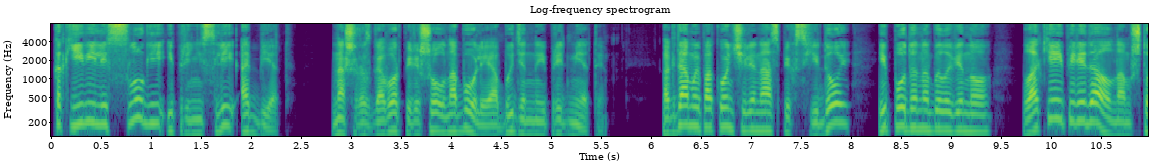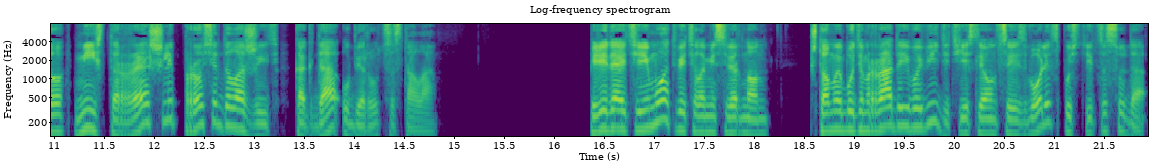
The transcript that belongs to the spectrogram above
как явились слуги и принесли обед. Наш разговор перешел на более обыденные предметы. Когда мы покончили наспех с едой и подано было вино, лакей передал нам, что мистер Рэшли просит доложить, когда уберут со стола. «Передайте ему», — ответила мисс Вернон, «что мы будем рады его видеть, если он соизволит спуститься сюда.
